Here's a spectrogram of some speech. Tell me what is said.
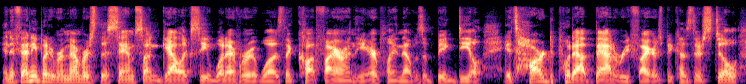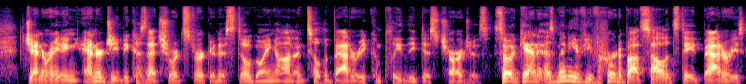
And if anybody remembers the Samsung Galaxy, whatever it was that caught fire on the airplane, that was a big deal. It's hard to put out battery fires because they're still generating energy because that short circuit is still going on until the battery completely discharges. So again, as many of you have heard about solid state batteries,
